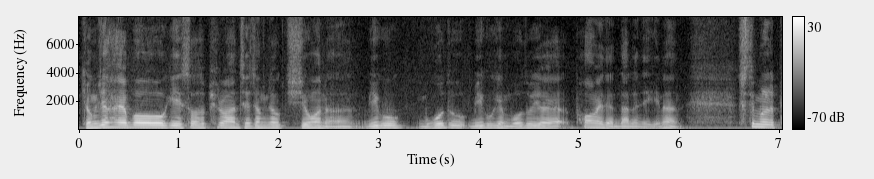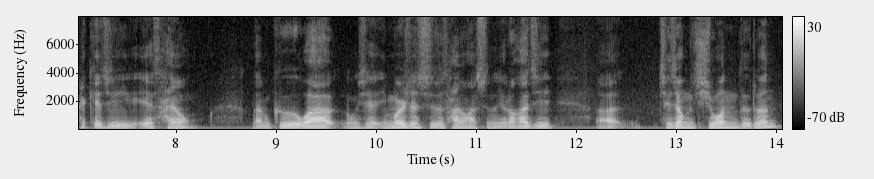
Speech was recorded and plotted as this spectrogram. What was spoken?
경제 회복에 있어서 필요한 재정적 지원은 미국 모두 미국의 모두에 포함이 된다는 얘기는 스티뮬 패키지의 사용, 그다음에 그와 동시에 이머전시를 사용할 수 있는 여러 가지 아, 재정 지원들은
